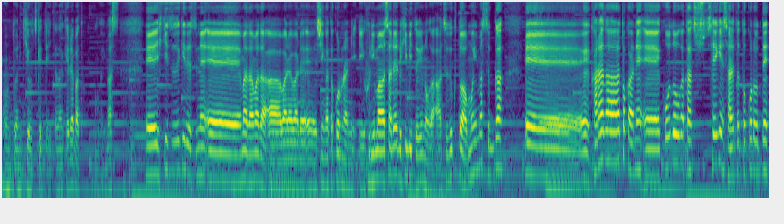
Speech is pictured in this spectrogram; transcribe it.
本当に気をつけていただければといます。えー、引き続きですね、えー、まだまだ我々新型コロナに振り回される日々というのが続くとは思いますが、えー、体とかね、え行動が制限されたところで、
